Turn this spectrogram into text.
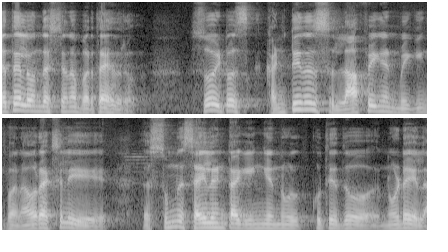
ಜೊತೆಯಲ್ಲಿ ಒಂದಷ್ಟು ಜನ ಬರ್ತಾಯಿದ್ರು so it was continuous laughing and making fun ಅವ್ರು ಆ್ಯಕ್ಚುಲಿ ಸುಮ್ಮನೆ ಸೈಲೆಂಟಾಗಿ ಹಿಂಗೆ ನೋ- ಕೂತಿದ್ದು ನೋಡೇ ಇಲ್ಲ.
